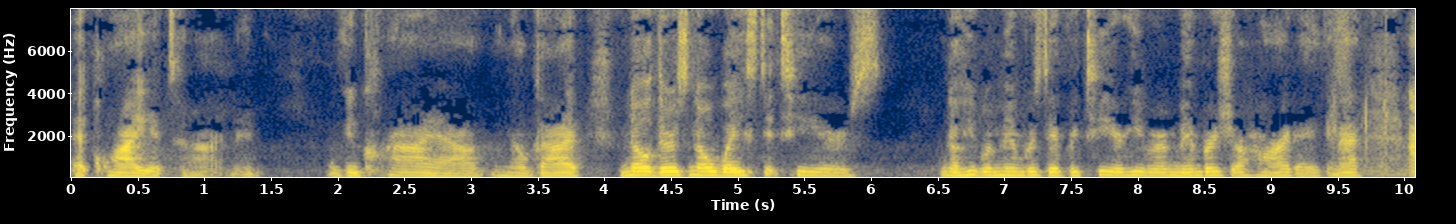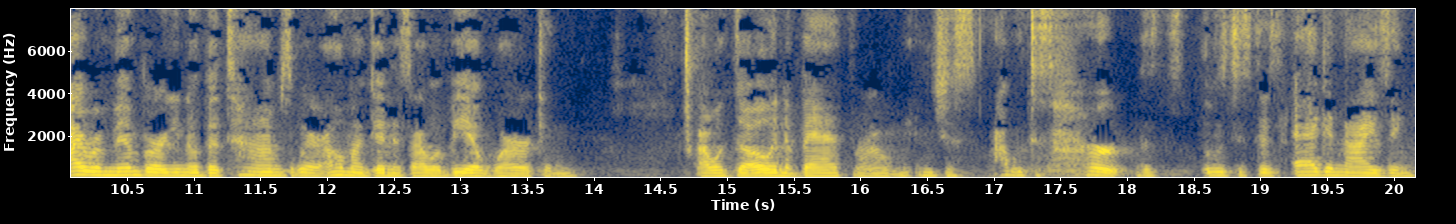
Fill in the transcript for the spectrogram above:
that quiet time. And we can cry out, you know, God, no, there's no wasted tears. You know, he remembers every tear. He remembers your heartache. And I, I remember, you know, the times where, oh my goodness, I would be at work and I would go in the bathroom and just, I would just hurt. It was just this agonizing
